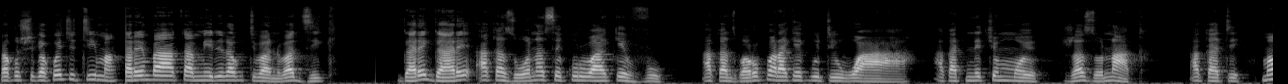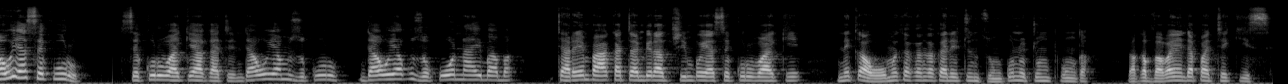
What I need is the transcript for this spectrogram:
pakusvika kwechitima taremba akamirira kuti vanhu vadzike. Gare gare akazoona sekuru vake vhu. Akanzwa ropa rake kuti waa akati nechemumwoyo zvazonaka akati mauya sekuru. Sekuru vake akati ndauya muzukuru ndauya kuzokuonai baba. Taremba akatambira tsvimbo yasekuru vake nekahomwe kakanga kane tunzungu notumupunga vakabva vaenda patekisi.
